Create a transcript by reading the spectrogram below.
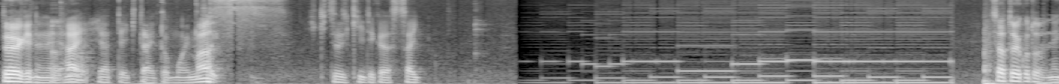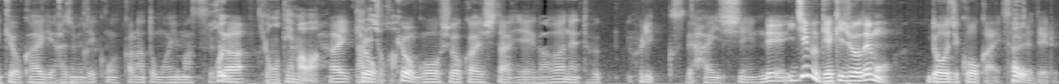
というわけでね、はい、やっていきたいと思います。引き続き聞いてください。さあ、ということでね、今日会議始めていこうかなと思います。が、今日のテーマははい、今日何でしょうか？今日ご紹介した映画はネットフリックスで配信で、一部劇場でも同時公開されている、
